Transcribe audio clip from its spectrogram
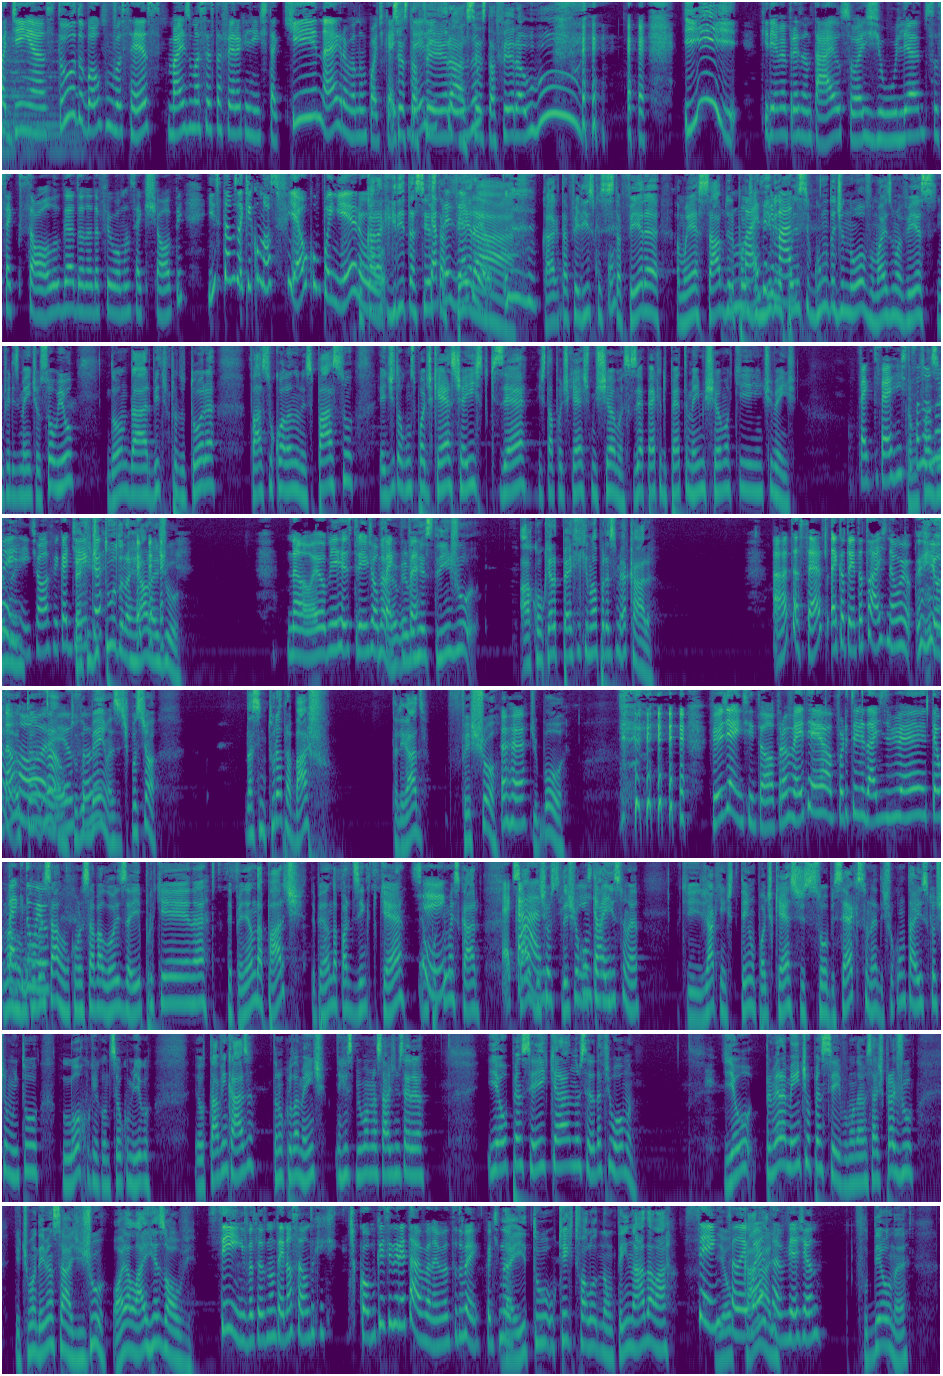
Safadinhas, tudo bom com vocês? Mais uma sexta-feira que a gente tá aqui, né, gravando um podcast Sexta-feira, sexta-feira, uhul! E queria me apresentar, eu sou a Júlia, sou sexóloga, dona da Free Woman Sex Shop, e estamos aqui com o nosso fiel companheiro. O cara que grita sexta-feira. O cara que tá feliz que é sexta-feira, amanhã é sábado, depois Mais domingo, animado. depois é segunda de novo, mais uma vez, infelizmente. Eu sou o Will, dono da Arbítrio Produtora. Faço colando no espaço, edito alguns podcasts aí, se tu quiser editar podcast, me chama. Se quiser pack do pé também, me chama que a gente vende. Pack do Fé a gente tá Tamo falando fazendo aí, aí. gente, ó, fica a dica. Pack de tudo, na real, né, Ju? Não, eu me restringo ao Não, pack eu, do eu me pé. restringo a qualquer pack que não apareça minha cara. Ah, tá certo. É que eu tenho tatuagem, não, eu, eu Ah, namoro. tô- não, eu tudo sou- bem, mas tipo assim, ó. Da cintura pra baixo, tá ligado? Fechou. Aham. De boa. Viu, gente? Então aproveitem a oportunidade de ver ter o Mas pack vamos do Will. conversar, vamos conversar valores aí, porque, né? Dependendo da parte, dependendo da partezinha que tu quer, é um Sim. pouquinho mais caro. É Sabe, caro. deixa eu, deixa eu contar também- isso, né? Que já que a gente tem um podcast sobre sexo, né? Deixa eu contar isso que eu achei muito louco o que aconteceu comigo. Eu tava em casa, tranquilamente, e recebi uma mensagem no Instagram. E eu pensei que era no Instagram da Free Woman. E eu, primeiramente, eu pensei, vou mandar mensagem pra Ju. E eu te mandei mensagem, Ju, olha lá e resolve. Sim, vocês não têm noção do que, de como que esse guri tava, né? Mas tudo bem, continua. Daí tu, o que que tu falou? Não tem nada lá. Sim, eu, falei, ué, tá viajando. Fudeu, né?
